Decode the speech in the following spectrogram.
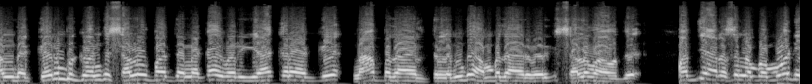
அந்த கரும்புக்கு வந்து செலவு பார்த்தோம்னாக்கா ஒரு ஏக்கராக்கு நாற்பதாயிரத்துல இருந்து ஐம்பதாயிரம் வரைக்கும் செலவாகுது. மத்திய அரசு நம்ம மோடி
